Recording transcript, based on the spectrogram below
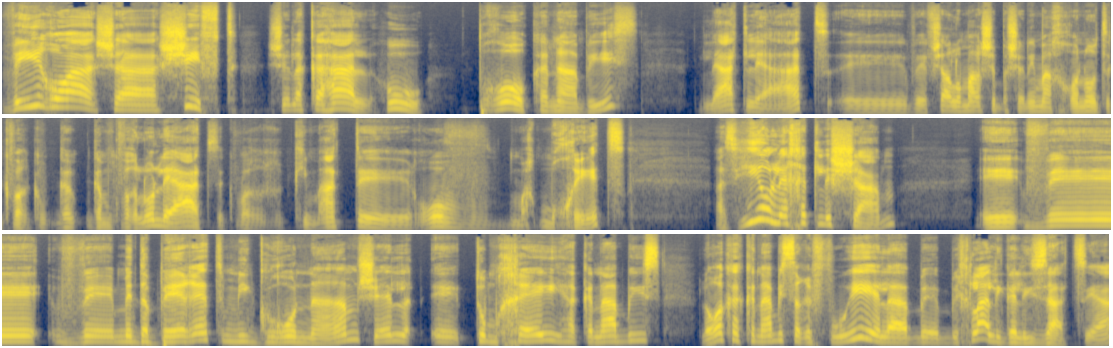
והיא רואה שהשיפט של הקהל הוא פרו-קנאביס, לאט לאט, אה, ואפשר לומר שבשנים האחרונות זה כבר, גם כבר לא לאט, זה כבר כמעט אה, רוב מוחץ, אז היא הולכת לשם, אה, ו, ומדברת מגרונם של תומכי הקנאביס, לא רק הקנאביס הרפואי, אלא בכלל לגליזציה.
